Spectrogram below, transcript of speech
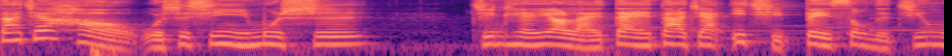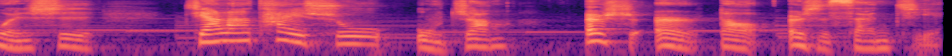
大家好，我是心仪牧师。今天要来带大家一起背诵的经文是《加拉太书》五章二十二到二十三节。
